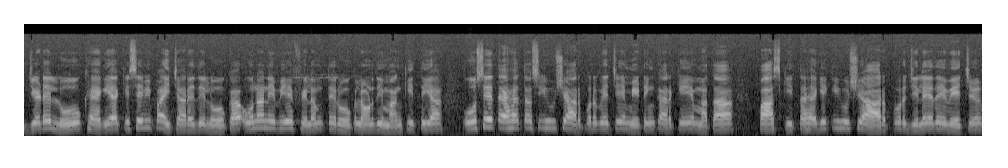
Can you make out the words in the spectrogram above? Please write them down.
ਜਿਹੜੇ ਲੋਕ ਹੈਗੇ ਆ, ਕਿਸੇ ਵੀ ਭਾਈਚਾਰੇ ਦੇ ਲੋਕ ਆ, ਉਹਨਾਂ ਨੇ ਵੀ ਇਹ ਫਿਲਮ ਤੇ ਰੋਕ ਲਾਉਣ ਦੀ ਮੰਗ ਕੀਤੀ ਆ। ਉਸੇ ਤਹਿਤ ਅਸੀਂ ਹੁਸ਼ਿਆਰਪੁਰ ਵਿੱਚ ਇਹ ਮੀਟਿੰਗ ਕਰਕੇ ਇਹ ਮਤਾ ਪਾਸ ਕੀਤਾ ਹੈ ਕਿ ਹੁਸ਼ਿਆਰਪੁਰ ਜ਼ਿਲ੍ਹੇ ਦੇ ਵਿੱਚ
